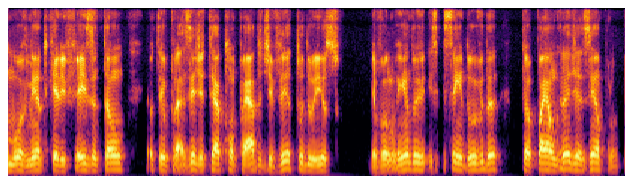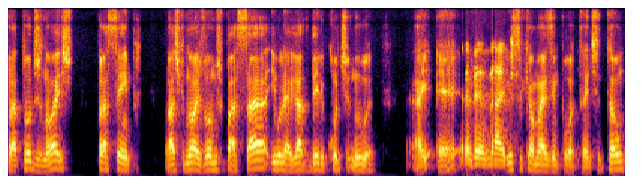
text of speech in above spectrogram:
o, movimento que ele fez, então eu tenho o prazer de ter acompanhado, de ver tudo isso evoluindo, e sem dúvida, teu pai é um grande exemplo para todos nós, para sempre. Eu acho que nós vamos passar e o legado dele continua. É, é verdade. Isso que é o mais importante. Então,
